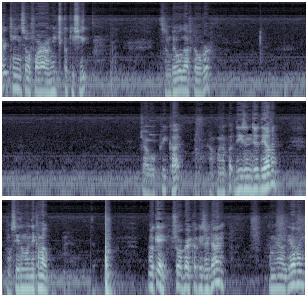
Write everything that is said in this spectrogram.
13 so far on each cookie sheet. Some dough left over. Which I will pre-cut. I'm going to put these into the oven. We'll see them when they come out. Okay, shortbread cookies are done. Coming out of the oven.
